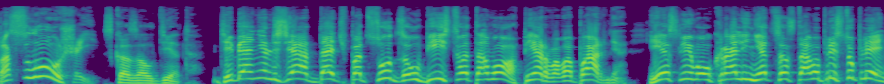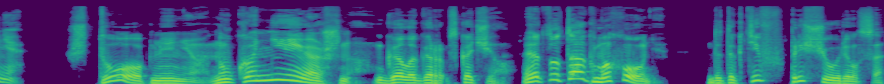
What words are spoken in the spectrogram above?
«Послушай», — сказал дед, — «тебя нельзя отдать под суд за убийство того, первого парня. Если его украли, нет состава преступления». «Чтоб меня? Ну, конечно!» — Галагар вскочил. «Это так, Махоуни?» Детектив прищурился.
